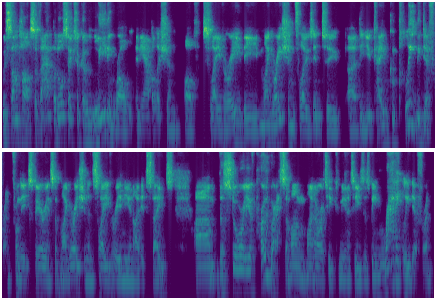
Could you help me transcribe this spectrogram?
with some parts of that, but also took a leading role in the abolition of slavery. The migration flows into uh, the UK were completely different from the experience of migration and slavery in the United States. Um, the story of progress among minority communities has been radically different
